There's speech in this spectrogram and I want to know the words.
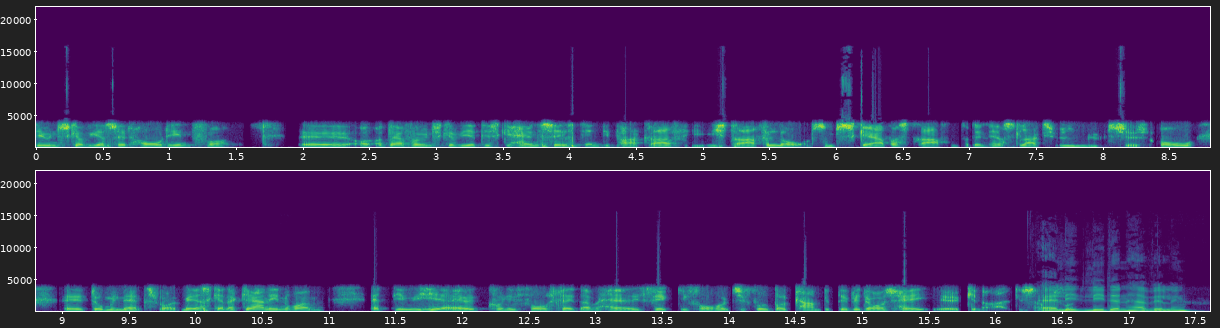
Det ønsker vi at sætte hårdt ind for. Øh, og, og derfor ønsker vi, at det skal have en selvstændig paragraf i, i straffeloven, som skærper straffen for den her slags ydmygelses- og øh, dominansvold. Men jeg skal da gerne indrømme, at det jo her er jo ikke kun et forslag, der vil have effekt i forhold til fodboldkampe. Det vil det også have øh, generelt i samfundet. Ja, lige, lige den her ikke?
